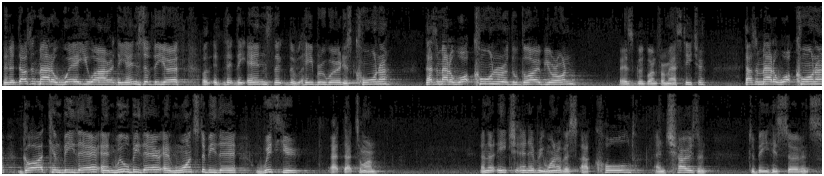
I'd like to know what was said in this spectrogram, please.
Then it doesn't matter where you are at the ends of the earth, the, the ends, the, the Hebrew word is corner. Doesn't matter what corner of the globe you're on. There's a good one for a maths teacher. Doesn't matter what corner, God can be there and will be there and wants to be there with you at that time. And that each and every one of us are called and chosen to be His servants.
